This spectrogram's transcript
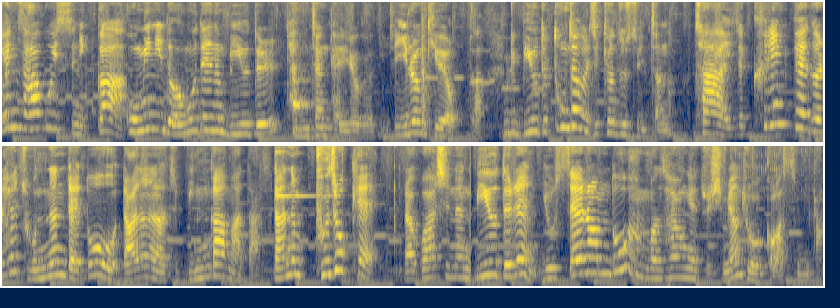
행사 하고 있으니까 고민이 너무 되는 미우들 당장 달려가기. 이런 기회 없다. 우리 미우들 통장을 지켜줄 수 있잖아. 자 이제 크림팩을 해줬는데도 나는 아직 민감하다. 나는 부족해 라고 하시는 미우들은 이 세럼도 한번 사용해 주시면 좋을 것 같습니다.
